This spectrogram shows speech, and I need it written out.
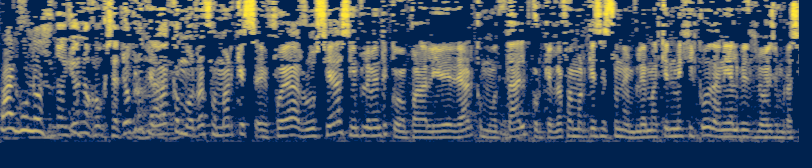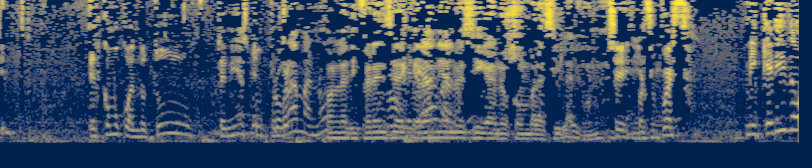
Algunos. No, yo no creo que sea Yo creo que va como Rafa Márquez eh, fue a Rusia simplemente como para liderar como tal, porque Rafa Márquez es un emblema aquí en México, Daniel Alves lo es en Brasil. Es como cuando tú tenías tu programa, ¿no? Con la diferencia de que. Dani Alves sí ganó con Brasil algo, ¿no? Sí, por supuesto. Mi querido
